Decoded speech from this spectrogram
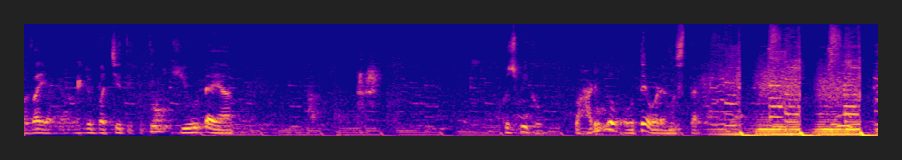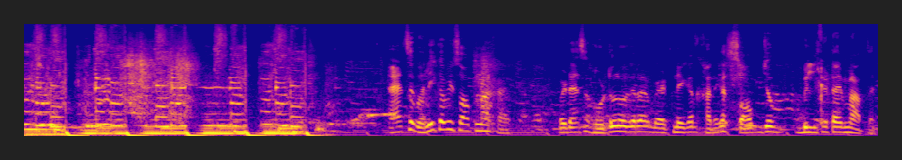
मज़ा ही आ गया। जो बच्ची थी, कितनी क्यूट है यार। कुछ भी कहो, पहाड़ी लोग होते बड़े मस्त है। ऐसे भले कभी सौंप ना खाए। बट ऐसे होटल वगैरह में बैठने का खाने का सॉप जब बिल के टाइम में आता है,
